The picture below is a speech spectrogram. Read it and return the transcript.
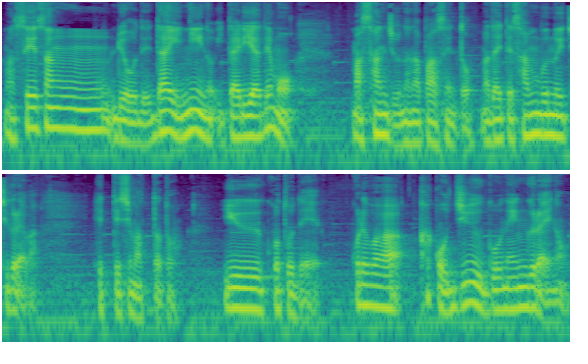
まあ、生産量で第2位のイタリアでも、まあ37%、まあ、大体3分の1ぐらいは減ってしまったということでこれは過去15年ぐらいの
